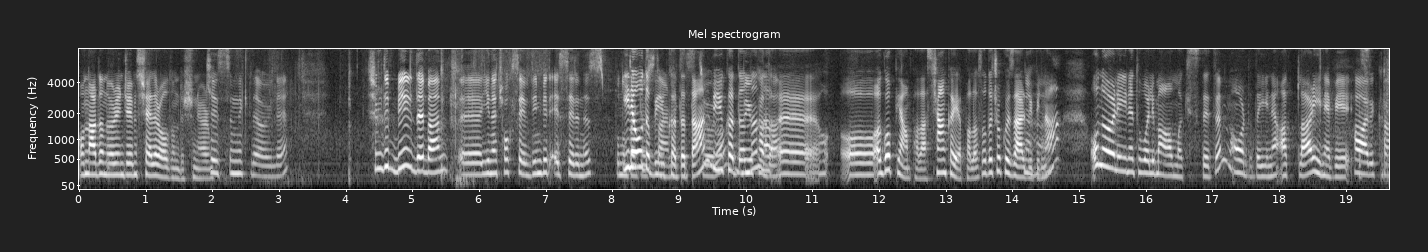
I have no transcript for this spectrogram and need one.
onlardan öğreneceğimiz şeyler olduğunu düşünüyorum. Kesinlikle öyle. Şimdi bir de ben e, yine çok sevdiğim bir eseriniz. Bunu Yine da o da Büyükada'dan. Büyükada'nın Büyükada. e, o, Agopyan Palas, Çankaya Palas. O da çok özel bir Aha. bina. Onu öyle yine tuvalime almak istedim. Orada da yine atlar, yine bir Harika.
